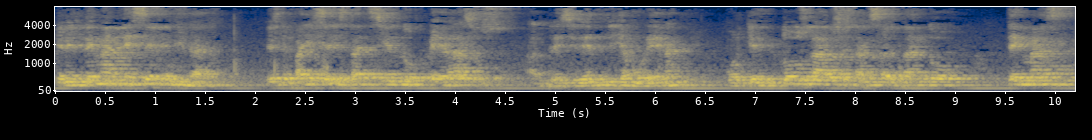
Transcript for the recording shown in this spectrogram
en el tema de seguridad. Este país se está haciendo pedazos al presidente y a Morena porque en todos lados están saltando temas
